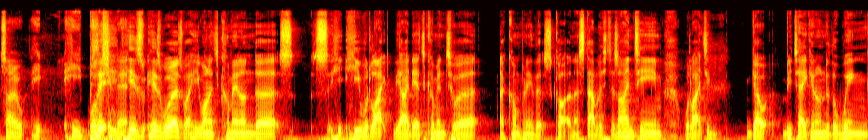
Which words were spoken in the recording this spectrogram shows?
So he, he Well, positioned it. his his words were he wanted to come in under. He he would like the idea to come into a a company that's got an established design team. Would like to go be taken under the wing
